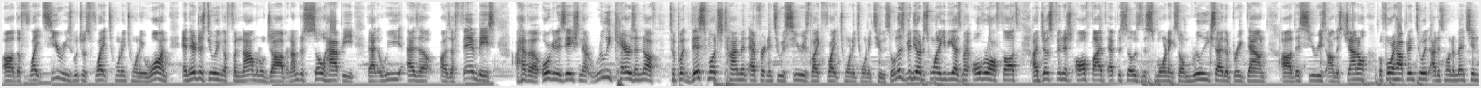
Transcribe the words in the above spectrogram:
uh, the Flight series, which was Flight 2021, and they're just doing a phenomenal job. And I'm just so happy that we as a as a fan base have an organization that really cares enough to put this much time and effort into a series like Flight 2022. So in this video, I just want to give you guys my overall thoughts. I just finished all five episodes this morning, so I'm really excited to break down uh, this series on this channel. Before I hop into it, I just want to mention,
